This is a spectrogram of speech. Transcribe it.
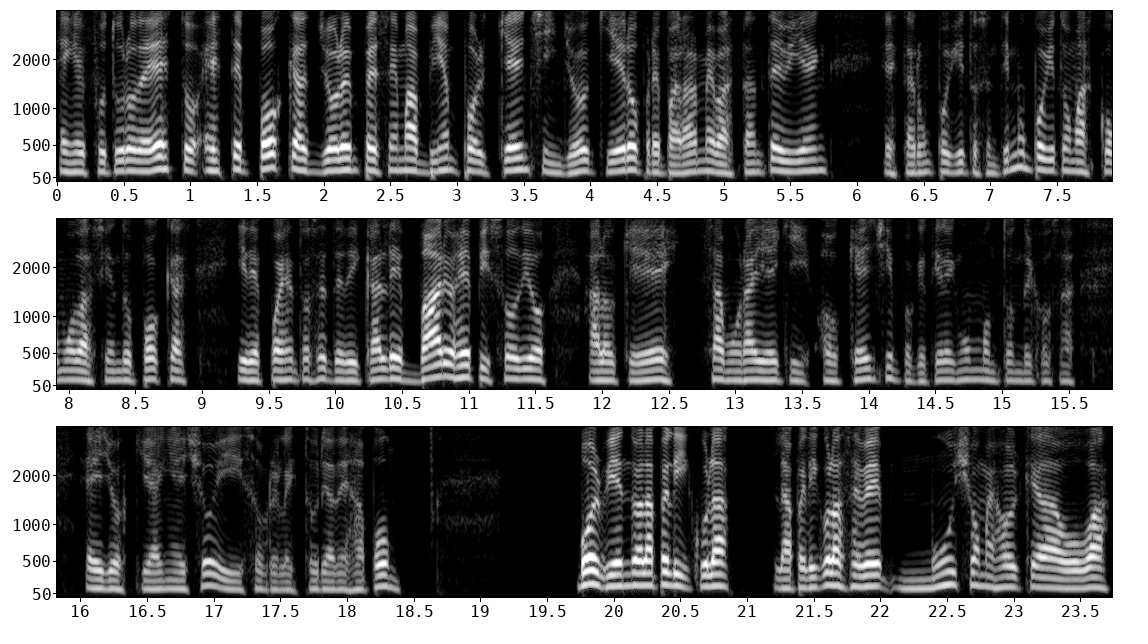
en el futuro de esto. Este podcast yo lo empecé más bien por Kenshin. Yo quiero prepararme bastante bien, estar un poquito, sentirme un poquito más cómodo haciendo podcast y después entonces dedicarle varios episodios a lo que es Samurai X o Kenshin porque tienen un montón de cosas ellos que han hecho y sobre la historia de Japón. Volviendo a la película, la película se ve mucho mejor que la OVA.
